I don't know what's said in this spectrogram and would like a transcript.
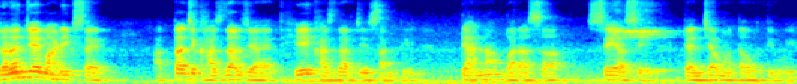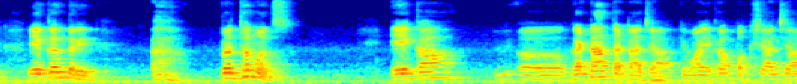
धनंजय महाडिक साहेब आत्ताचे खासदार जे आहेत हे खासदार जे सांगतील त्यांना बरासा से असेल त्यांच्या मतावरती होईल. एकंदरीत प्रथमच एका गटातटाच्या किंवा एका पक्षाच्या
